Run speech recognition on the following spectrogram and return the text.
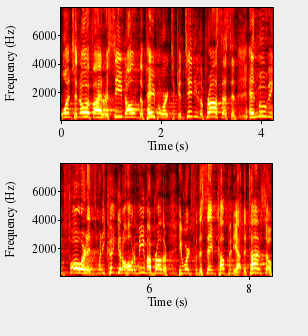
wanting to know if I had received all of the paperwork to continue the process and, and moving forward. And when he couldn't get a hold of me, my brother, he worked for the same company at the time, so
